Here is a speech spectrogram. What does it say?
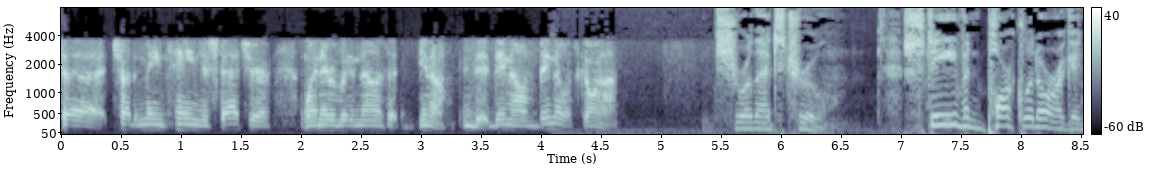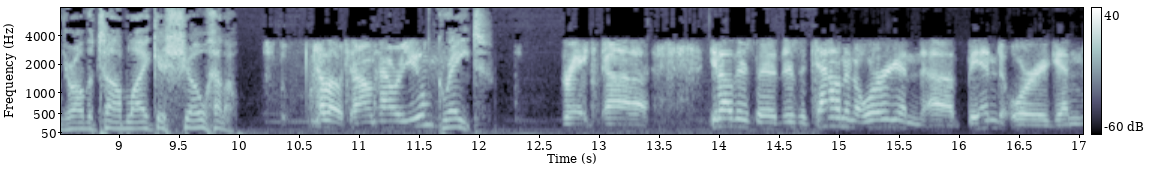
to try to maintain your stature when everybody knows that you know they know they know what's going on. Sure, that's true. Steve in Portland, Oregon. You're on the Tom Leykis show. Hello. Hello, Tom. How are you? Great. Great. Uh, you know, there's a there's a town in Oregon, uh, Bend, Oregon,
